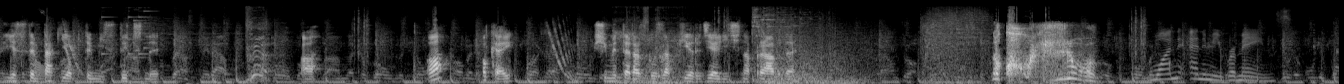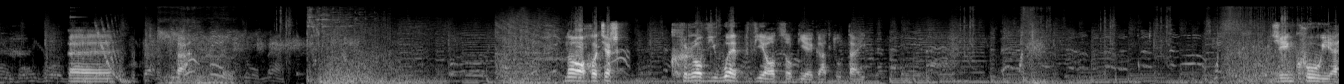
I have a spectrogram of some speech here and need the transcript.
Jestem taki optymistyczny. O. O, okej. Musimy teraz go zapierdzielić, naprawdę. Kurwa! One enemy remains. Eee, tak. No, chociaż krowi łeb wie o co biega tutaj. Dziękuję.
